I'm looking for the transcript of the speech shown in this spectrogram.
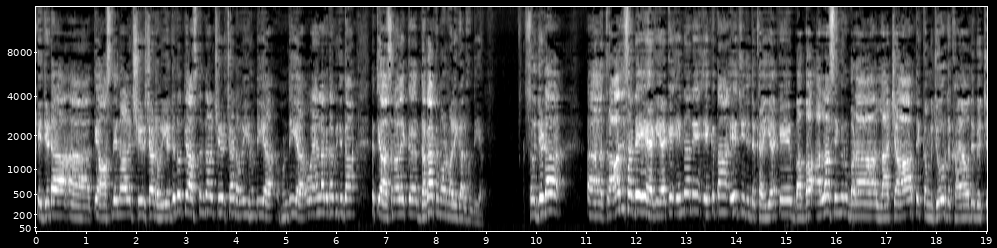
ਕਿ ਜਿਹੜਾ ਇਤਿਹਾਸ ਦੇ ਨਾਲ ਛੇੜਛਾੜ ਹੋਈ ਹੈ। ਜਦੋਂ ਇਤਿਹਾਸ ਦੇ ਨਾਲ ਛੇੜਛਾੜ ਹੋਈ ਹੁੰਦੀ ਆ ਹੁੰਦੀ ਆ ਉਹ ਐਂ ਲੱਗਦਾ ਵੀ ਜਿੱਦਾਂ ਇਤਿਹਾਸ ਨਾਲ ਇੱਕ ਦਗਾ ਕਮਾਉਣ ਵਾਲੀ ਗੱਲ ਹੁੰਦੀ ਆ। ਸੋ ਜਿਹੜਾ ਅ, ਇਤਰਾਜ਼ ਸਾਡੇ ਇਹ ਹੈਗੇ ਆ ਕਿ ਇਹਨਾਂ ਨੇ ਇੱਕ ਤਾਂ ਇਹ ਚੀਜ਼ ਦਿਖਾਈ ਆ ਕਿ ਬਾਬਾ ਆਲਾ ਸਿੰਘ ਨੂੰ ਬੜਾ ਲਾਚਾਰ ਤੇ ਕਮਜ਼ੋਰ ਦਿਖਾਇਆ ਉਹਦੇ ਵਿੱਚ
